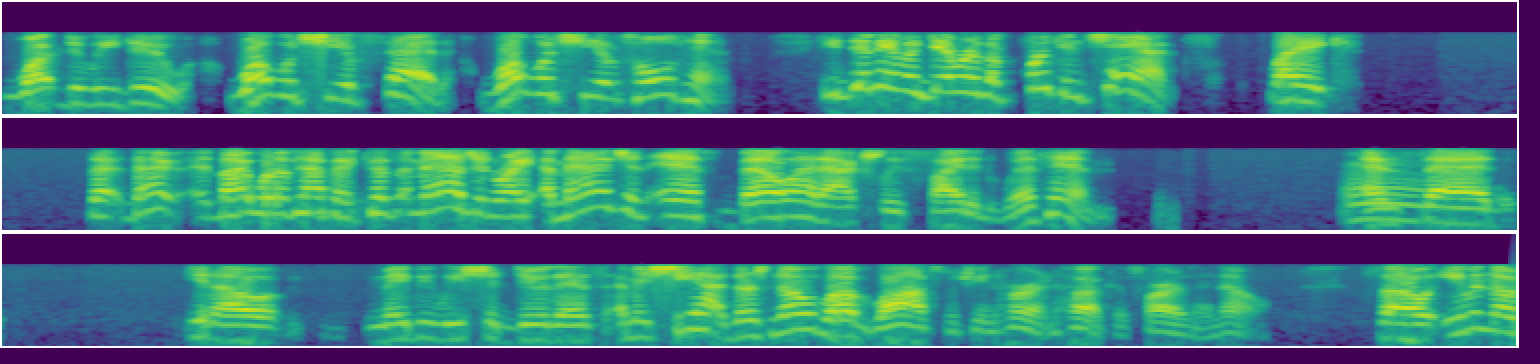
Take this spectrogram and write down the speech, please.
What do we do? What would she have said? What would she have told him? He didn't even give her the freaking chance. Like that that that would have happened. Because imagine, right? Imagine if Belle had actually sided with him and mm. said, you know, maybe we should do this. I mean, she had. There's no love lost between her and Hook, as far as I know. So even though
